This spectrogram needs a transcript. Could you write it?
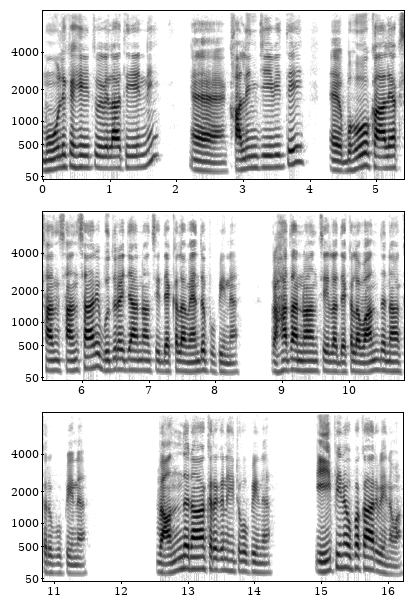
මූලික හේතුව වෙලා තියෙන්නේ කලින් ජීවිතේ බොහෝ කාලයක් සංසාරේ බුදුරජාණන් වහන්සේ දැකලා වැඳපු පින රහතන් වහන්සේලා දැකලා වන්දනා කරපු පින වන්දනා කරගෙන හිටපු පින ඊ පින උපකාර වෙනවා.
